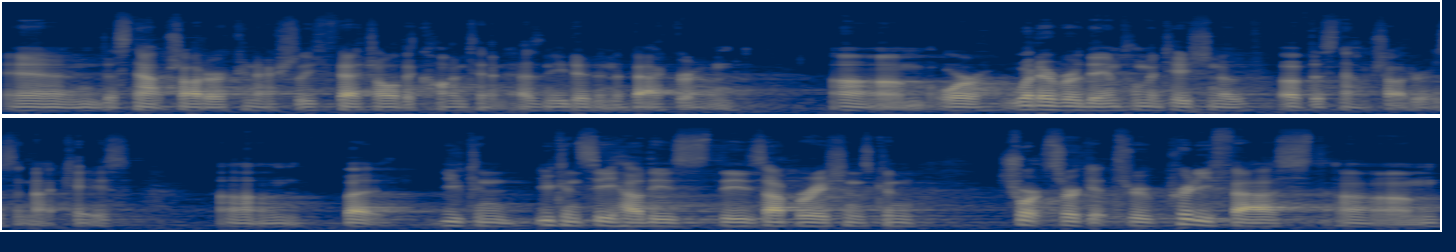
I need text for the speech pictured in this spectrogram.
and the snapshotter can actually fetch all the content as needed in the background, um, or whatever the implementation of, of the snapshotter is in that case. Um, but you can, you can see how these, these operations can short circuit through pretty fast um,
